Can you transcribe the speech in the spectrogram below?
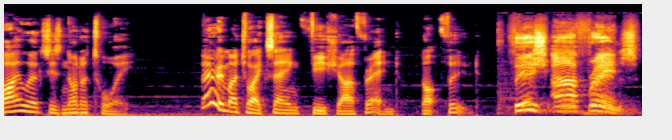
Fireworks is not a toy. Very much like saying fish are friend, not food. Fish are friends,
